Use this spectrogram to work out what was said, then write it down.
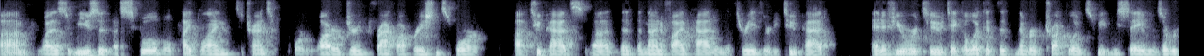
um, was we used a, a, spoolable pipeline to transport water during frac operations for uh, two pads, uh, the, the 9 to 5 pad and the 332 pad. And if you were to take a look at the number of truckloads we, we saved, it was over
